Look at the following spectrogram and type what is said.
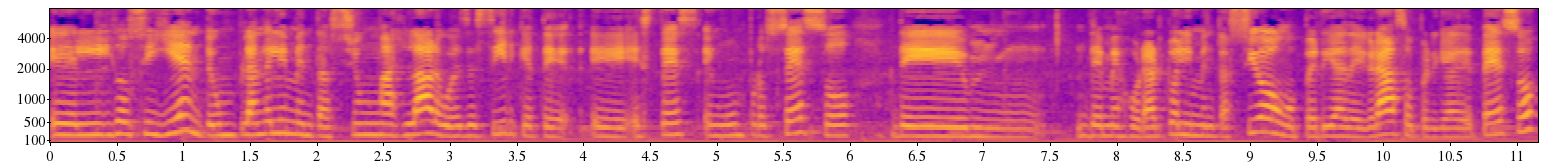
lo siguiente, un plan de alimentación más largo, es decir, que te eh, estés en un proceso de, mm, de, mejorar tu alimentación o pérdida de grasa o pérdida de peso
